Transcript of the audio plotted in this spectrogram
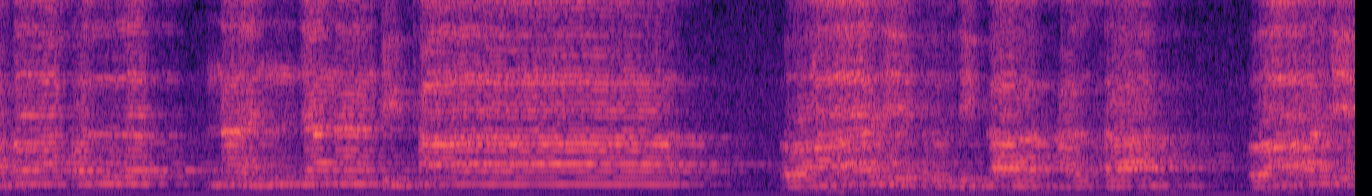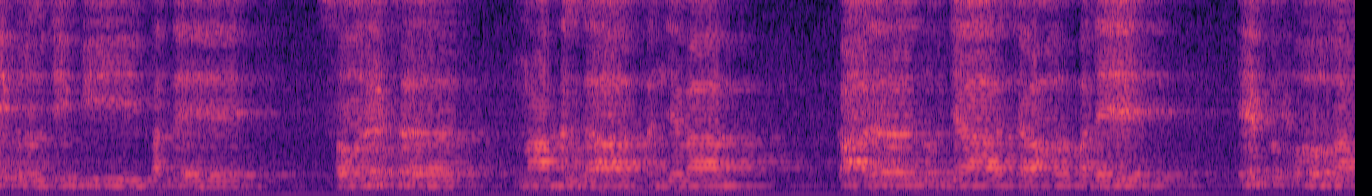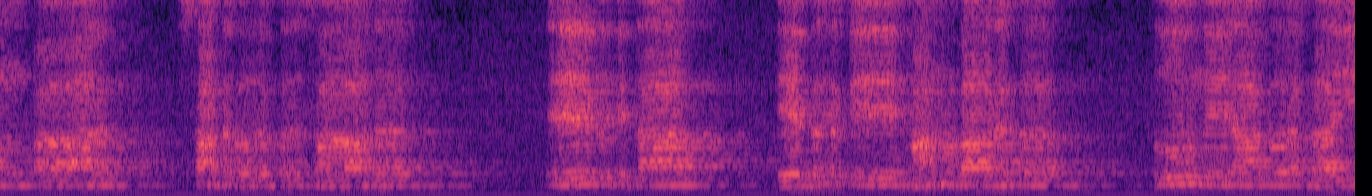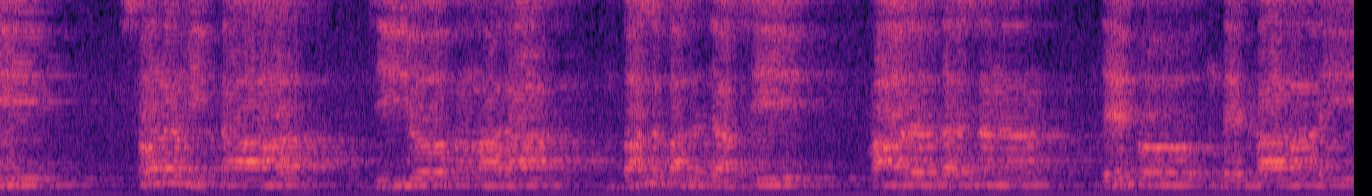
ਸਭ ਕੁਲ ਨਰੰਜਨ ਡਿਠਾ ਵਾਹਿਗੁਰੂ ਜੀ ਕਾ ਖਾਲਸਾ ਵਾਹਿਗੁਰੂ ਜੀ ਕੀ ਫਤਿਹ ਸੋਰਠ ਮਹੱਲਾ ਪੰਜਵਾ ਘਰ ਦੂਜਾ ਚੌਪਦੇ ਇੱਕ ਓੰਕਾਰ ਸਤਿਗੁਰ ਪ੍ਰਸਾਦ ਏਕ ਪਿਤਾ, ਏਕ ਸਕੇ ਹਮ ਬਾਰਕ। ਤੂੰ ਮੇਰਾ ਗੁਰ ਹਾਈ, ਸੁਨ ਮੀਤਾ, ਜੀਉ ਹਮਾਰਾ। ਬਲ ਬਲ ਜਾਸੀ, ਹਰ ਦਰਸ਼ਨ ਦੇਖੋ, ਦੇਖਾਈ।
